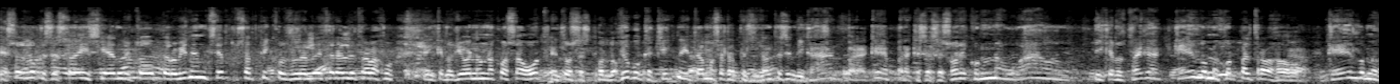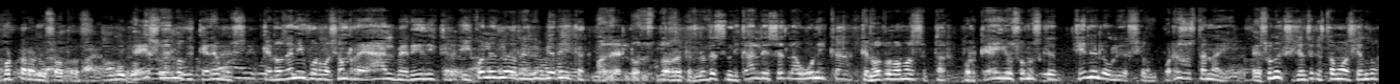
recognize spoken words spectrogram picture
Eso es lo que se está diciendo y todo, pero vienen ciertos artículos de la Ley Federal de Trabajo en que nos llevan una cosa a otra. Entonces, pues lógico que aquí necesitamos al representante sindical. ¿Para qué? Para que se asesore con un abogado y que nos traiga qué es lo mejor para el trabajador, qué es lo mejor para nosotros. Eso es lo que queremos, que nos den información real, verídica. ¿Y cuál es la realidad verídica? Pues los, los representantes sindicales es la única que nosotros vamos a aceptar, porque ellos son los que tienen la obligación, por eso están ahí. Es una exigencia que estamos haciendo.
